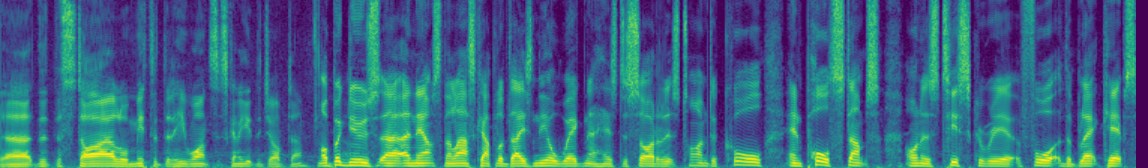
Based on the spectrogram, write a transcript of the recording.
uh, the the style or method that he wants. It's going to get the job done. Well, big news uh, announced in the last couple of days. Neil Wagner has decided it's time to call and pull stumps on his Test career for the Black Caps.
